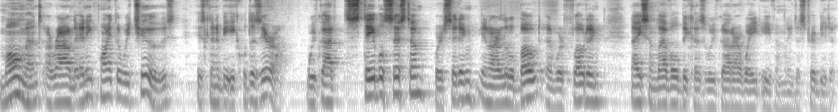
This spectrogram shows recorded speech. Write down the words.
moment around any point that we choose is going to be equal to zero. We've got stable system. We're sitting in our little boat and we're floating nice and level because we've got our weight evenly distributed.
